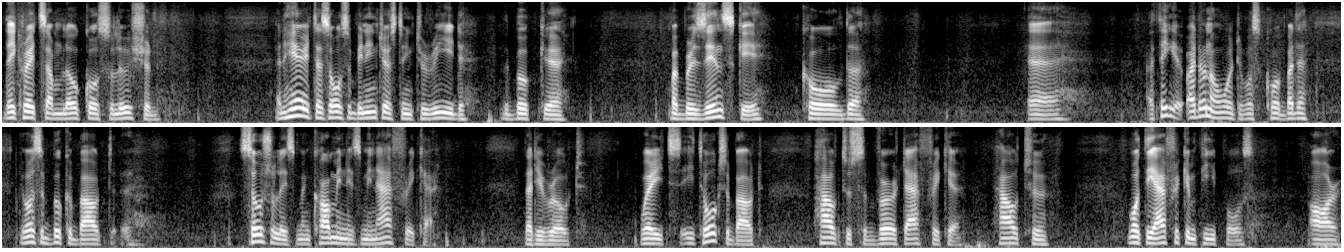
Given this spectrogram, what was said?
They create some local solution. And here it has also been interesting to read the book uh, by Brzezinski called uh, uh, I think I don't know what it was called, but uh, it was a book about uh, socialism and communism in Africa that he wrote, where he talks about how to subvert Africa, how to, what the African peoples are,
